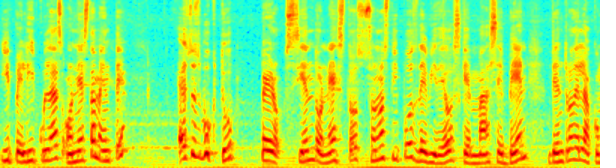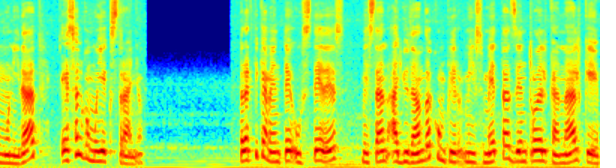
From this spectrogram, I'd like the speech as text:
y películas. Honestamente, esto es Booktube pero siendo honestos, son los tipos de videos que más se ven dentro de la comunidad. Es algo muy extraño. Prácticamente ustedes me están ayudando a cumplir mis metas dentro del canal que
